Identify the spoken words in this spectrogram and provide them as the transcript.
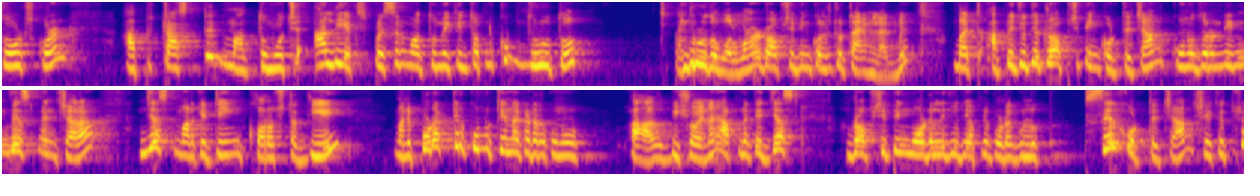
সোর্স করেন, আপনি ট্রাস্টেড মাধ্যম হচ্ছে আলি এক্সপ্রেসের মাধ্যমে কিন্তু আপনি খুব দ্রুত দ্রুত বলব না ড্রপ শিপিং করলে একটু টাইম লাগবে। বাট আপনি যদি ড্রপ শিপিং করতে চান, কোনো ধরনের ইনভেস্টমেন্ট ছাড়া জাস্ট মার্কেটিং খরচটা দিয়েই মানে প্রোডাক্টের কোনো কেনাকাটার কোনো বিষয় নয় আপনাকে জাস্ট ড্রপ শিপিং মডেলে যদি আপনি প্রোডাক্টগুলো সেল করতে চান, সেক্ষেত্রে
